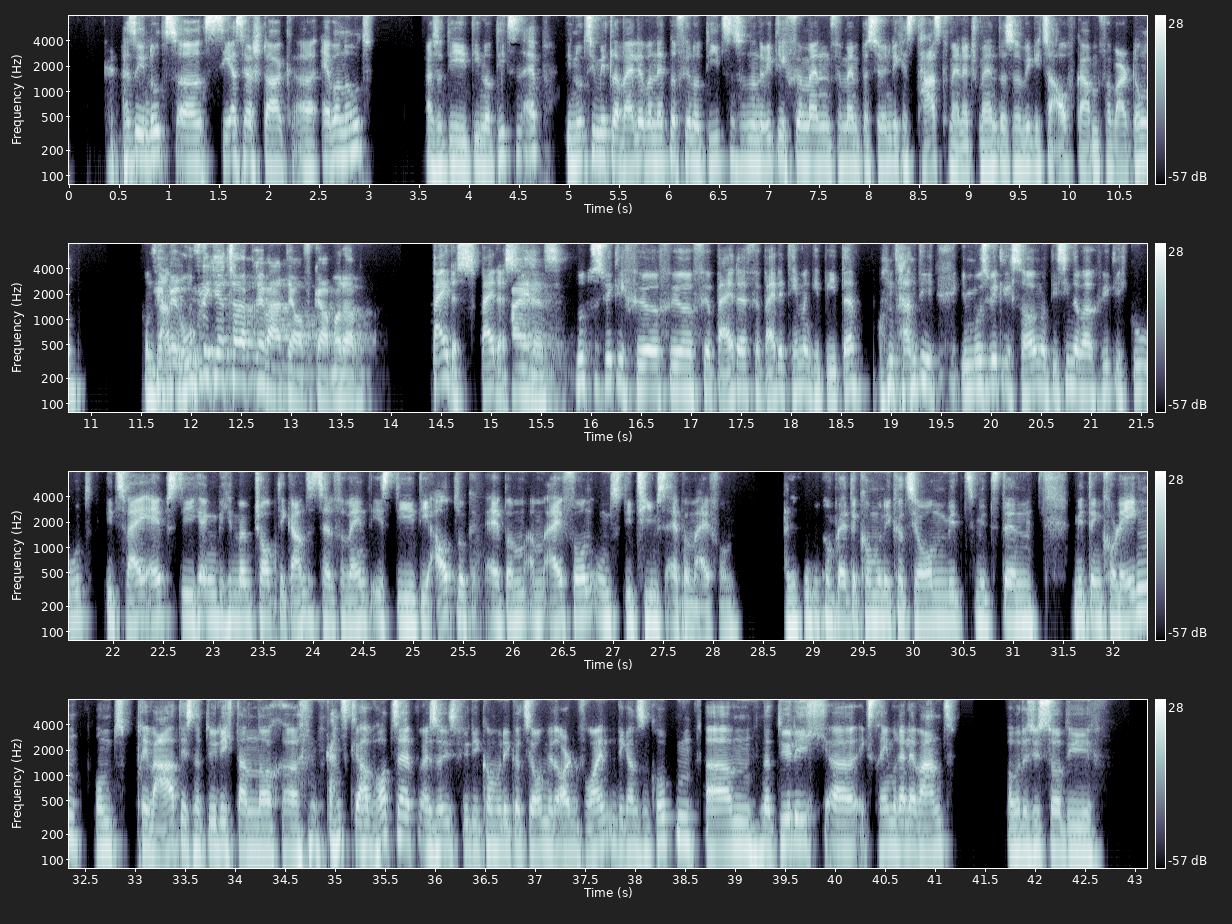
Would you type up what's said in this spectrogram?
Also ich nutze äh, sehr, sehr stark äh, Evernote, also die, die Notizen-App. Die nutze ich mittlerweile aber nicht nur für Notizen, sondern wirklich für mein, für mein persönliches Taskmanagement, also wirklich zur Aufgabenverwaltung. Und für berufliche jetzt oder private Aufgaben oder? Beides, beides. Beides. Ich nutze es wirklich für, für, für beide, für beide Themengebiete. Und dann die, ich muss wirklich sagen, und die sind aber auch wirklich gut, die zwei Apps, die ich eigentlich in meinem Job die ganze Zeit verwende, ist die, die Outlook-App am, am iPhone und die Teams-App am iPhone. Also für die komplette Kommunikation mit, mit, den, mit den Kollegen. Und privat ist natürlich dann noch äh, ganz klar WhatsApp, also ist für die Kommunikation mit allen Freunden, die ganzen Gruppen, ähm, natürlich äh, extrem relevant. Aber das ist so die,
